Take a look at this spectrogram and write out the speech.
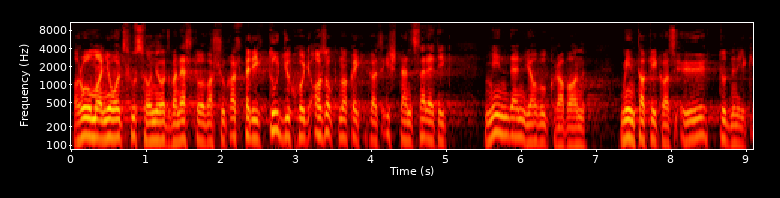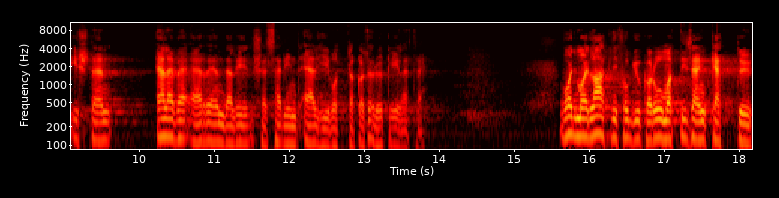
a Róma 8.28-ban ezt olvassuk, azt pedig tudjuk, hogy azoknak, akik az Isten szeretik, minden javukra van, mint akik az ő, tudnék Isten, eleve elrendelése szerint elhívottak az örök életre. Vagy majd látni fogjuk a Róma 12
